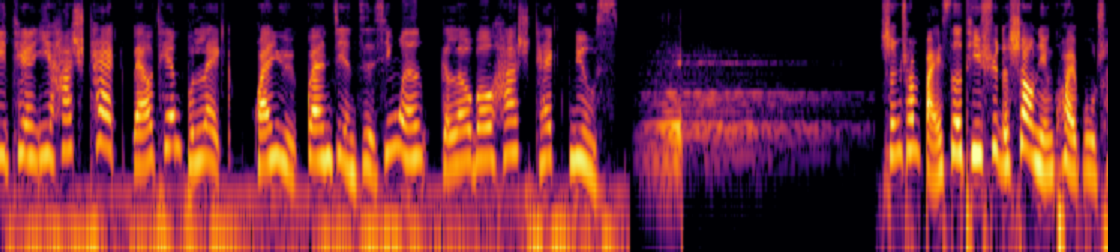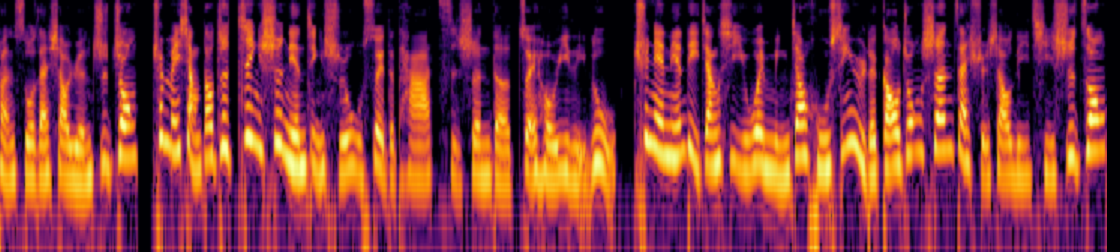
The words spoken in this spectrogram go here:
一天一 hashtag 聊天不累，寰宇关键字新闻 global hashtag news。身穿白色 T 恤的少年快步穿梭在校园之中，却没想到这竟是年仅十五岁的他此生的最后一里路。去年年底，江西一位名叫胡星宇的高中生在学校离奇失踪，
